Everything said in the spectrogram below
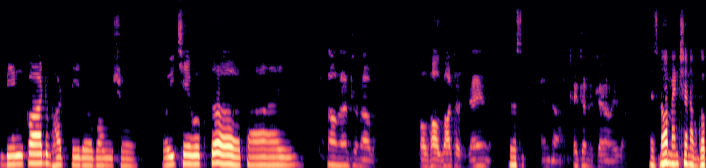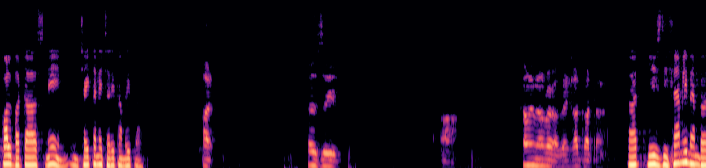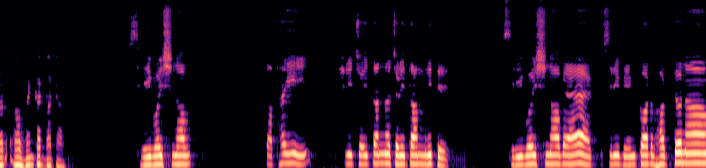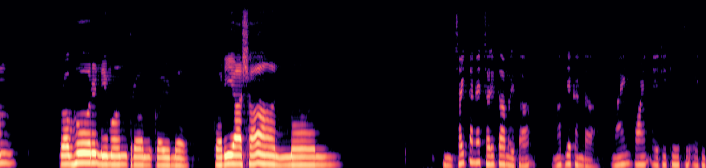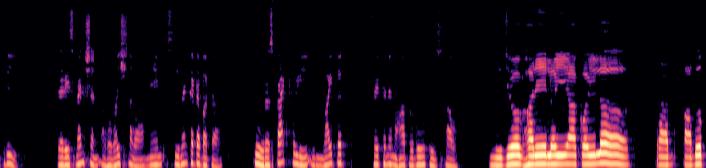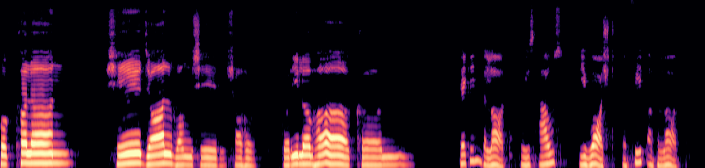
বেঙ্কট ভট্টের বংশ হইছে উক্ত তাই no mention of Gopal Bhatta's name there was, in uh, Chaitanya Charitamrita. There's no mention of Gopal Bhatta's name in Chaitanya Charitamrita. But as the uh, family member of Venkat Bhatta. But he is the family member of Venkat Bhatta. Sri Vaishnav तथा শ্রী চৈতন্য চরিতামৃতে শ্রী বৈষ্ণব এক শ্রী বেঙ্কট ভট্ট নাম প্রভুর নিমন্ত্রণ কইল করিয়া সম্মান In Chaitanya Charitamrita, Madhya Kanda 9.82 to 83, there is mention of a Vaishnava named Sri Venkata Bhatta who respectfully invited Chaitanya Mahaprabhu to his house. নিজ ঘরে লইয়া কইল প্রা- পাদপক্ষলন সে জল বংশের সহ করিল ভক্ষণ Taking the Lord to his house, he washed the feet of the Lord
